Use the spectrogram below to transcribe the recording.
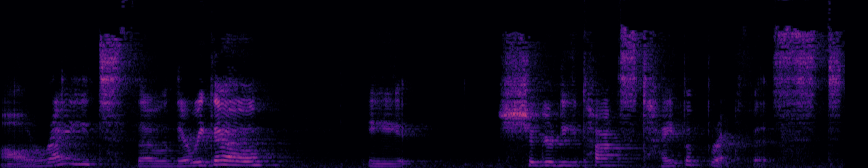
all right, so there we go. A sugar detox type of breakfast.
